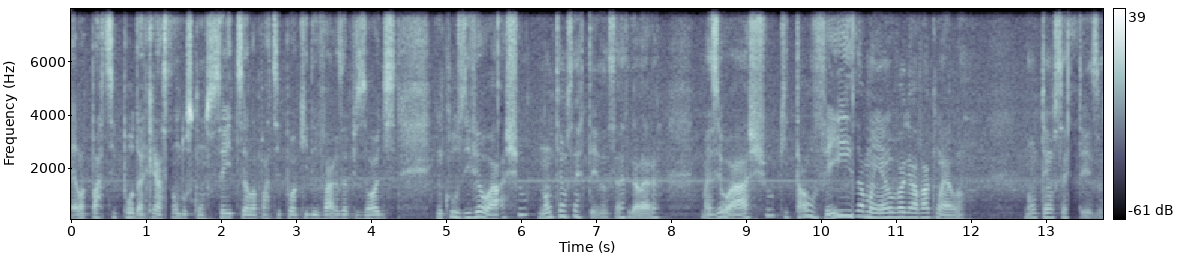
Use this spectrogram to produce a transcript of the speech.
ela participou da criação dos conceitos, ela participou aqui de vários episódios. Inclusive eu acho, não tenho certeza, certo, galera? Mas eu acho que talvez amanhã eu vá gravar com ela. Não tenho certeza.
